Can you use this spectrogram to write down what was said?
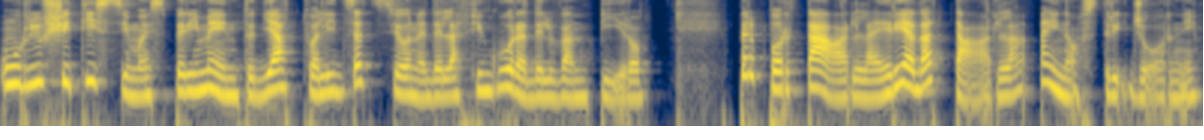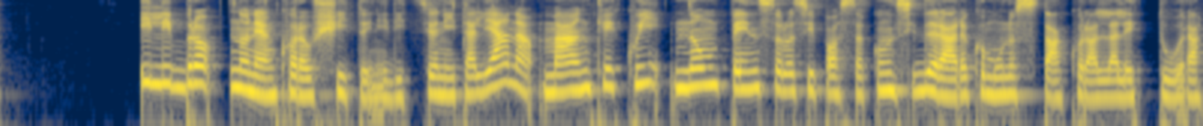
un riuscitissimo esperimento di attualizzazione della figura del vampiro, per portarla e riadattarla ai nostri giorni. Il libro non è ancora uscito in edizione italiana, ma anche qui non penso lo si possa considerare come un ostacolo alla lettura.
